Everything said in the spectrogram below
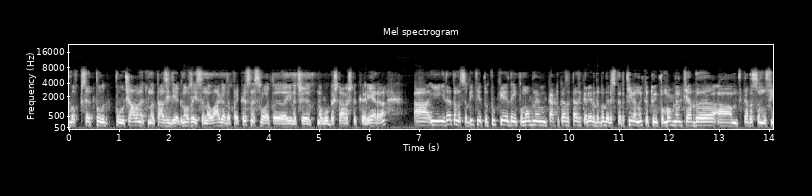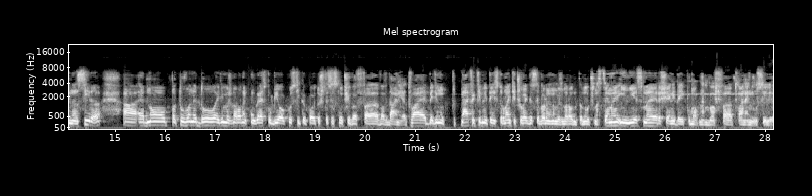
в, след получаването на тази диагноза и се налага да прекъсне своята иначе много обещаваща кариера, а, и идеята на събитието тук е да й помогнем, както казах, тази кариера да бъде рестартирана, като и помогнем тя да, а, така да самофинансира а, едно пътуване до един международен конгрес по биоакустика, който ще се случи в, в Дания. Това е един от най-ефективните инструменти човек да се върне на международната научна сцена и ние сме решени да й помогнем в а, това нейно усилие.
